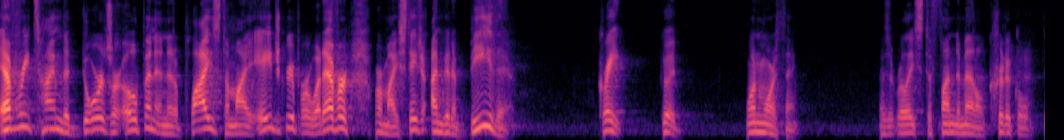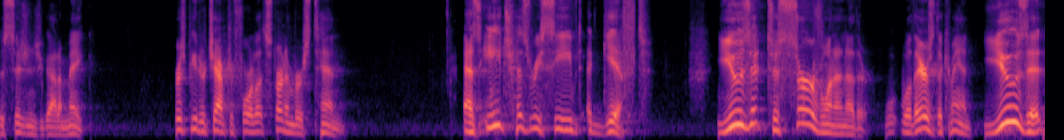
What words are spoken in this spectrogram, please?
every time the doors are open and it applies to my age group or whatever, or my stage. I'm going to be there. Great, good. One more thing as it relates to fundamental, critical decisions you got to make. 1 Peter chapter 4, let's start in verse 10. As each has received a gift, use it to serve one another. Well, there's the command. Use it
